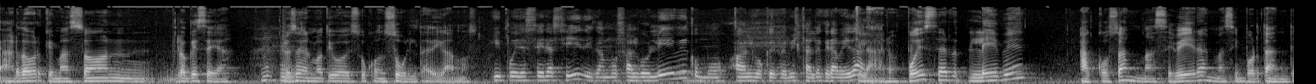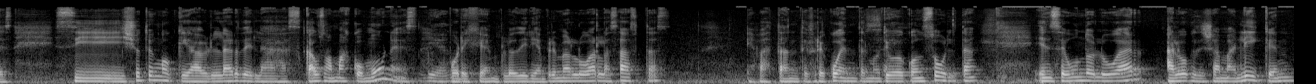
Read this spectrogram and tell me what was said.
ardor, quemazón, lo que sea. Pero ese es el motivo de su consulta, digamos. Y puede ser así, digamos, algo leve, como algo que revista la gravedad. Claro, puede ser leve a cosas más severas, más importantes. Si yo tengo que hablar de las causas más comunes, por ejemplo, diría en primer lugar las aftas, es bastante frecuente el motivo de consulta. En segundo lugar, algo que se llama líquen,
